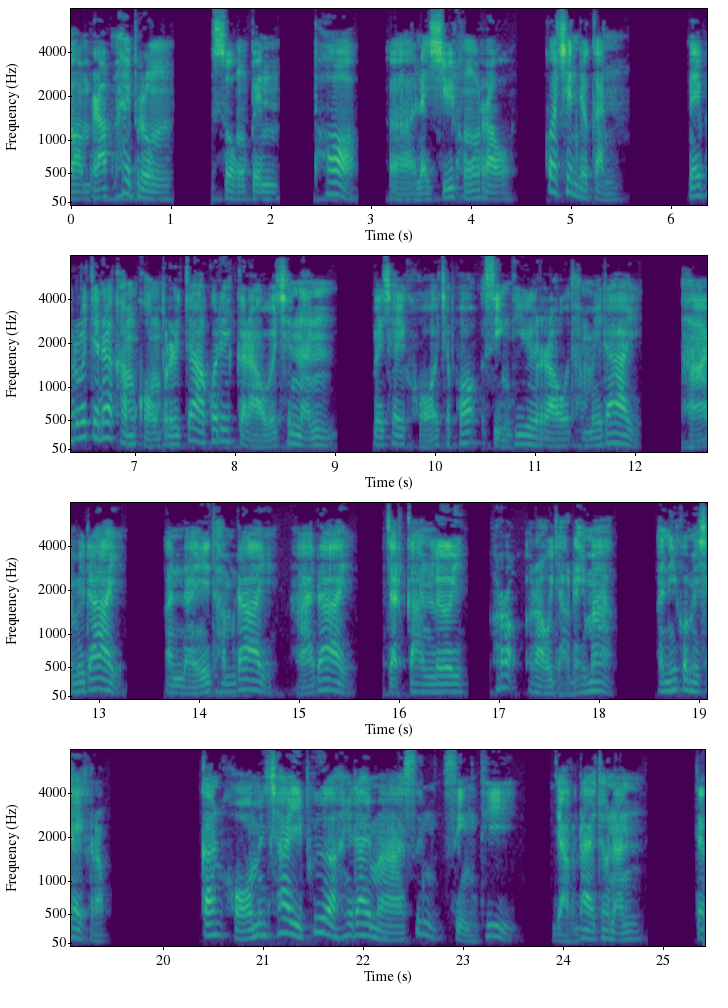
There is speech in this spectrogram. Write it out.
ยอมรับให้พระองค์ทรงเป็นพ่อในชีวิตของเราก็เช่นเดียวกัน ในพระวจนะคำของพระเจ้าก็ได้กล่าวไว้เช่นนั้น ไม่ใช่ขอเฉพาะสิ่งที่เราทำไม่ได้ หาไม่ได้ อันไหนทำได้ หาได้ จัดการเลย เพราะเราอยากได้มาก อันนี้ก็ไม่ใช่ครับ การขอไม่ใช่เพื่อให้ได้มาซึ่งสิ่งที่อยากได้เท่านั้น แต่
